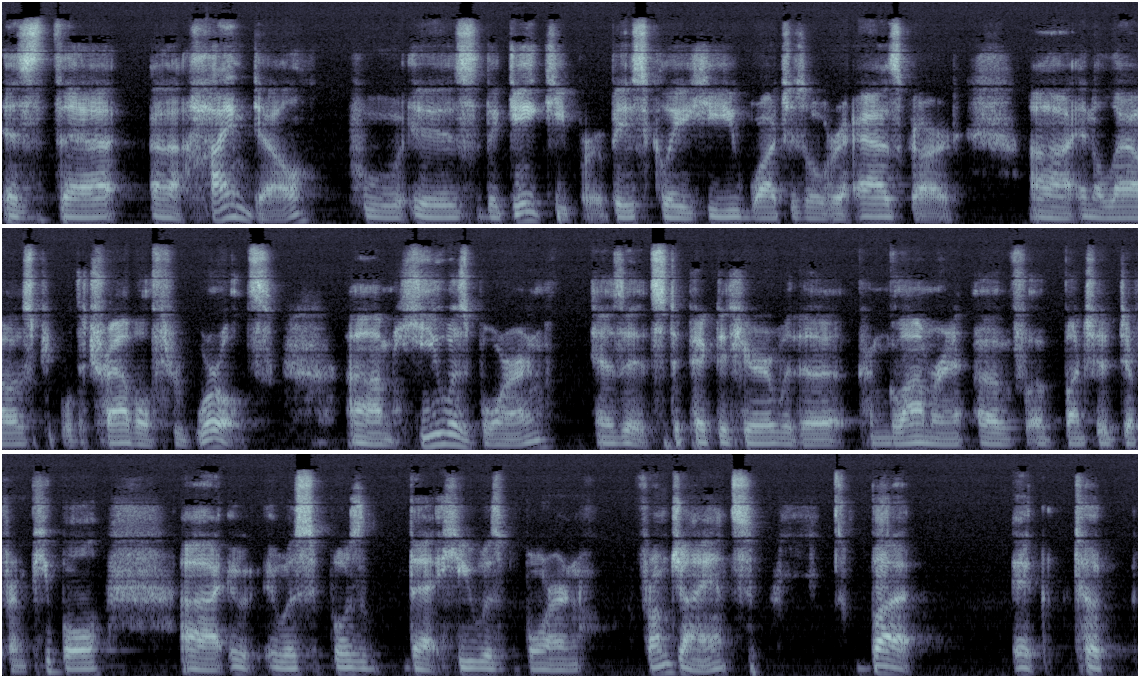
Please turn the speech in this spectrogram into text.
is that uh, Heimdall, who is the gatekeeper, basically he watches over Asgard uh, and allows people to travel through worlds. Um, he was born, as it's depicted here, with a conglomerate of a bunch of different people. Uh, it, it was supposed that he was born from giants, but it took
